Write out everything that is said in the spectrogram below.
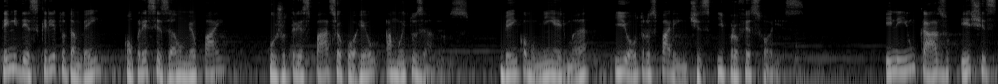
Tem me descrito também, com precisão, meu pai, cujo trespasse ocorreu há muitos anos, bem como minha irmã e outros parentes e professores. Em nenhum caso estes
